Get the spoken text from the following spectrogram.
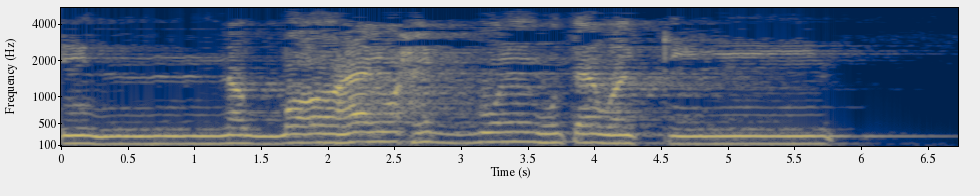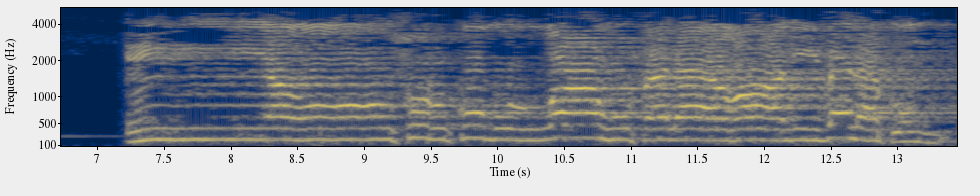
إن الله يحب المتوكلين. إن ينصركم الله فلا غالب لكم.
